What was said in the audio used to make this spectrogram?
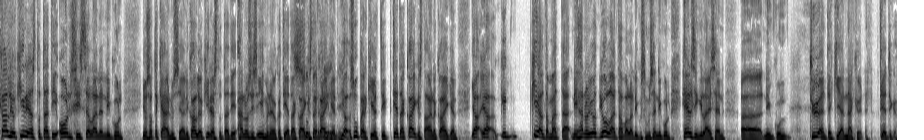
kallio kirjastotäti on siis sellainen, niin kuin, jos olette käynyt siellä, niin kallio kirjastotäti, hän on siis ihminen, joka tietää Superkiltti. kaiken. Joo, superkiltti, tietää kaikesta aina kaiken. Ja, ja kieltämättä, niin hän on jo, jollain tavalla niin kuin semmoisen niin kuin helsinkiläisen ää, niin kuin työntekijän näköinen, tiedätkö?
